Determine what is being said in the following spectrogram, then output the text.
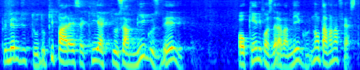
Primeiro de tudo, o que parece aqui é que os amigos dele, ou quem ele considerava amigo, não estava na festa.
